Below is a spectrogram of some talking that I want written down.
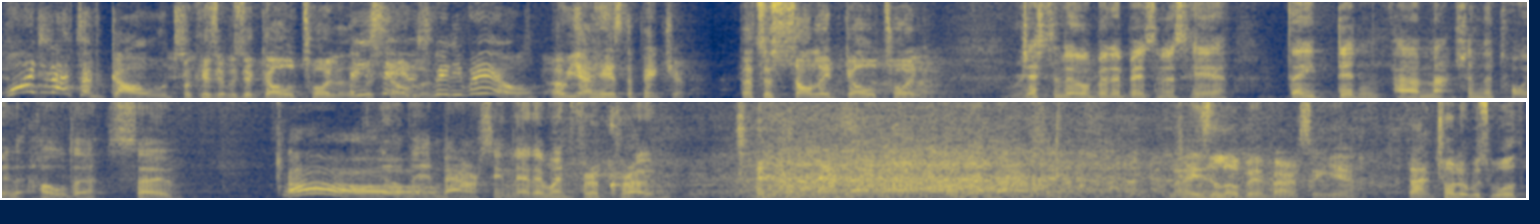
Why did I have to have gold? because it was a gold toilet Are that you was saying stolen. it was really real? Oh yeah, here's the picture. That's a solid gold toilet. Just a little bit of business here. They didn't uh, match in the toilet holder, so Oh. a little bit embarrassing there. They went for a chrome. a little bit embarrassing. That is a little bit embarrassing, yeah. That toilet was worth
